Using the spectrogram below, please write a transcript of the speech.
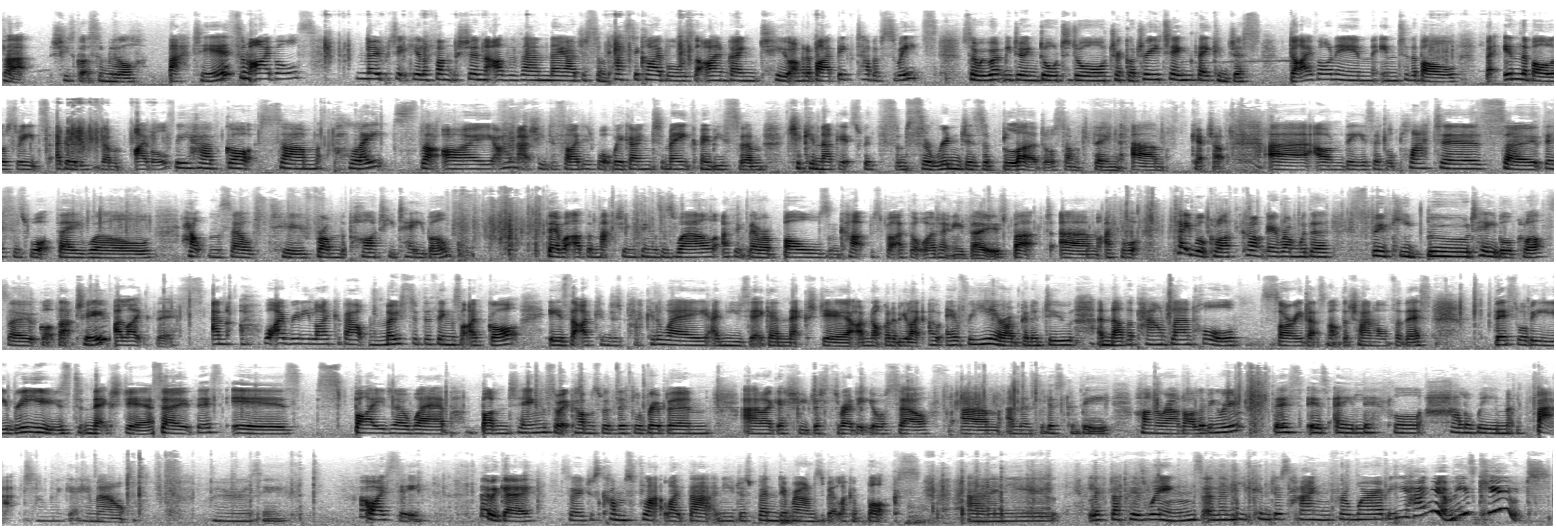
but she's got some little bat ears. Some eyeballs no particular function other than they are just some plastic eyeballs that I'm going to, I'm going to buy a big tub of sweets. So we won't be doing door-to-door trick-or-treating. They can just dive on in into the bowl but in the bowl of sweets are going to be some eyeballs we have got some plates that i i haven't actually decided what we're going to make maybe some chicken nuggets with some syringes of blood or something um ketchup uh, on these little platters. So this is what they will help themselves to from the party table. There were other matching things as well. I think there are bowls and cups, but I thought, well, I don't need those. But um, I thought tablecloth, can't go wrong with a spooky boo tablecloth. So got that too. I like this. And what I really like about most of the things that I've got is that I can just pack it away and use it again next year. I'm not going to be like, oh, every year I'm going to do another Poundland haul. Sorry, that's not the channel for this. This will be reused next year. So this is spider web bunting so it comes with little ribbon and I guess you just thread it yourself um, and then so this could be hung around our living room this is a little Halloween bat get him out. Where is he? Oh, I see. There we go. So he just comes flat like that and you just bend him around. It's a bit like a box. And then you lift up his wings and then he can just hang from wherever you hang him. He's cute.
